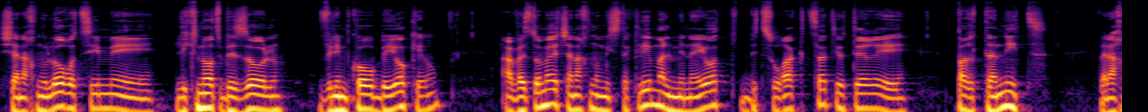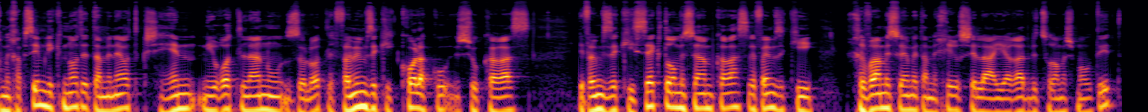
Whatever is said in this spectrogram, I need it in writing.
שאנחנו לא רוצים אה, לקנות בזול ולמכור ביוקר, אבל זאת אומרת שאנחנו מסתכלים על מניות בצורה קצת יותר אה, פרטנית, ואנחנו מחפשים לקנות את המניות כשהן נראות לנו זולות. לפעמים זה כי כל השוק קרס, לפעמים זה כי סקטור מסוים קרס, לפעמים זה כי חברה מסוימת, המחיר שלה ירד בצורה משמעותית.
